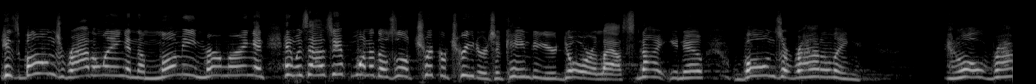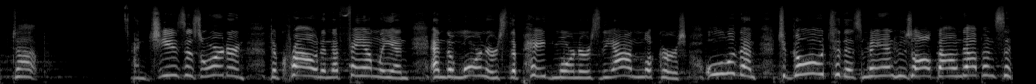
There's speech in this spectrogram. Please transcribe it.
his bones rattling and the mummy murmuring. And, and it was as if one of those little trick or treaters who came to your door last night, you know, bones are rattling and all wrapped up. And Jesus ordered the crowd and the family and, and the mourners, the paid mourners, the onlookers, all of them to go to this man who's all bound up and said,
